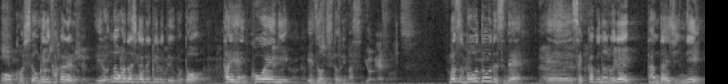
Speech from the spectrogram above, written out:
こうしてお目にかかれるいろんなお話ができるということを大変光栄に存じております。まず冒頭ですね、えー、せっかくなのでタン大臣に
